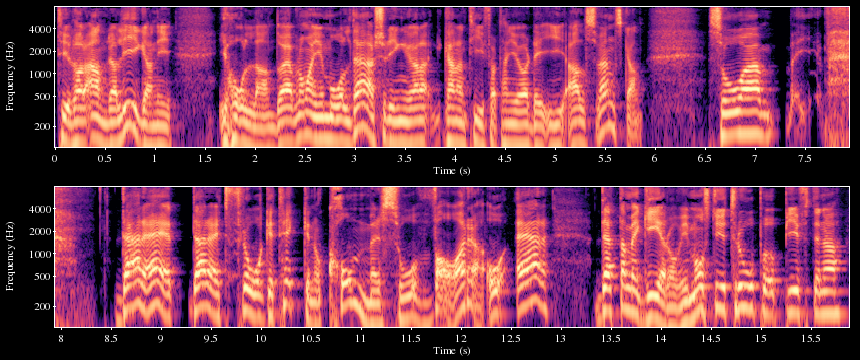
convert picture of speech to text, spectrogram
tillhör andra ligan i, i Holland och även om han gör mål där så är det ingen garanti för att han gör det i allsvenskan. Så eh, där, är ett, där är ett frågetecken och kommer så vara. Och är detta med Gero, vi måste ju tro på uppgifterna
